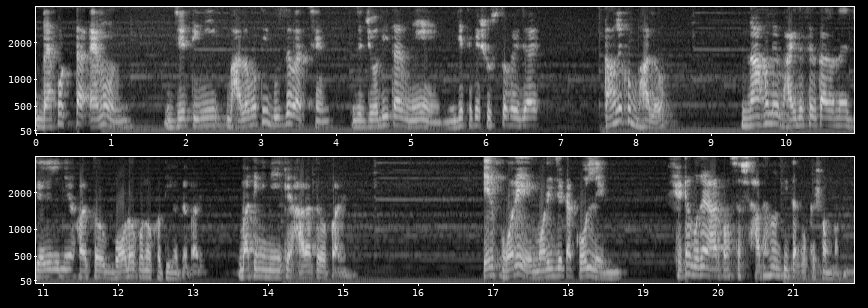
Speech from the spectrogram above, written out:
ব্যাপারটা এমন যে তিনি ভালো মতোই বুঝতে পারছেন যে যদি তার মেয়ে নিজে থেকে সুস্থ হয়ে যায়, তাহলে খুব ভালো। না হলে ভাইরাসের কারণে জেরিলিনের হয়তো বড় কোনো ক্ষতি হতে পারে, বা তিনি মেয়েকে হারাতেও পারেন। এরপরে মরিস যেটা করলেন, সেটা বোধহয় আর পাঁচটা সাধারণ পিতার পক্ষে সম্ভব নয়।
